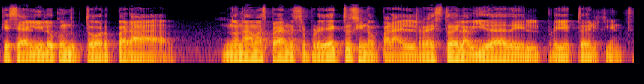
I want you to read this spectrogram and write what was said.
que sea el hilo conductor para no nada más para nuestro proyecto, sino para el resto de la vida del proyecto del cliente.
